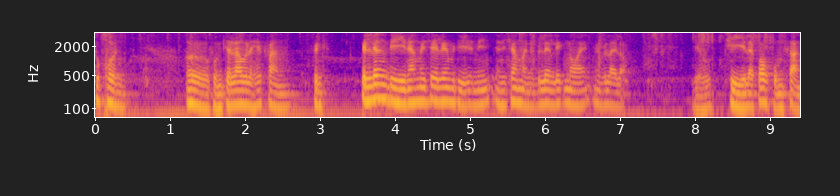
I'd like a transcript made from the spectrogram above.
ทุกคน เออ ผมจะเล่าอะไรให้ฟัง เป็นเป็นเรื่องดีนะ ไม่ใช่เรื่องไม่ดี อันนี้ อันนี้ช่างมันเป็นเรื่องเล็กน้อยไม่เป็นไรหรอก เดี๋ยวฉี่แล้วก็ผมสั่ง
